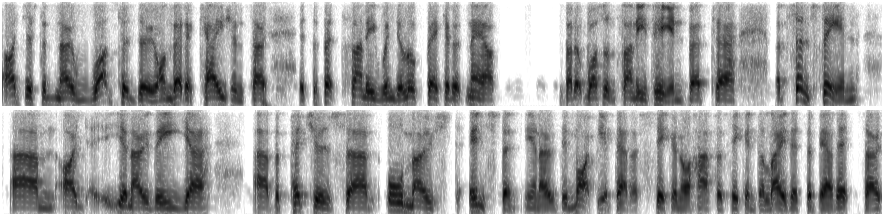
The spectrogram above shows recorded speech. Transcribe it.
I just didn't know what to do on that occasion. So it's a bit funny when you look back at it now, but it wasn't funny then. But uh, but since then, um, I you know the. Uh, uh, the pitch is uh, almost instant. You know, there might be about a second or half a second delay. That's about it. So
